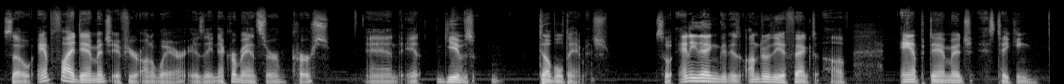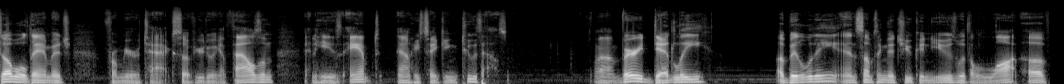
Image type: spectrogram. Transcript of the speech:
So Amplify damage, if you're unaware, is a Necromancer curse, and it gives double damage. So anything that is under the effect of amp damage is taking double damage from your attack. So if you're doing a thousand and he is amped, now he's taking two thousand. Um, very deadly ability and something that you can use with a lot of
